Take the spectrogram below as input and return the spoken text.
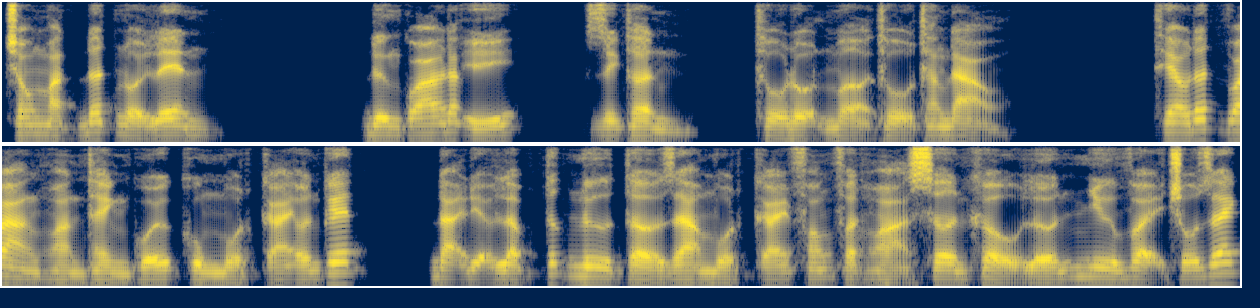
trong mặt đất nổi lên. Đừng quá đắc ý, dịch thần, thổ độn mở thổ thang đảo. Theo đất vàng hoàn thành cuối cùng một cái ấn kết, đại địa lập tức nư tờ ra một cái phóng Phật hỏa sơn khẩu lớn như vậy chỗ rách,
